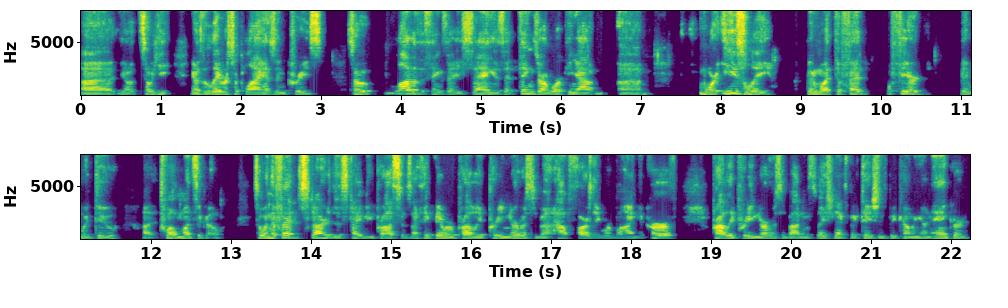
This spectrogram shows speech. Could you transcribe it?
uh, you know, so he, you know, the labor supply has increased. So a lot of the things that he's saying is that things are working out uh, more easily than what the Fed feared they would do uh, 12 months ago. So when the Fed started this tightening process, I think they were probably pretty nervous about how far they were behind the curve, probably pretty nervous about inflation expectations becoming unanchored,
